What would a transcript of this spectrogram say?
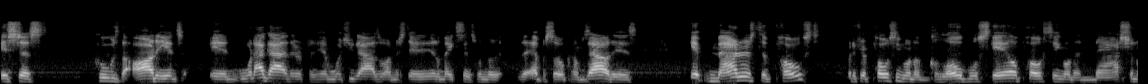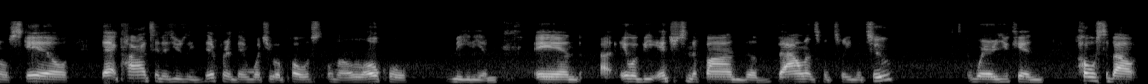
it's just who's the audience. And what I gather from him, what you guys will understand, it'll make sense when the, the episode comes out, is it matters to post, but if you're posting on a global scale, posting on a national scale, that content is usually different than what you would post on a local medium. And uh, it would be interesting to find the balance between the two, where you can post about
